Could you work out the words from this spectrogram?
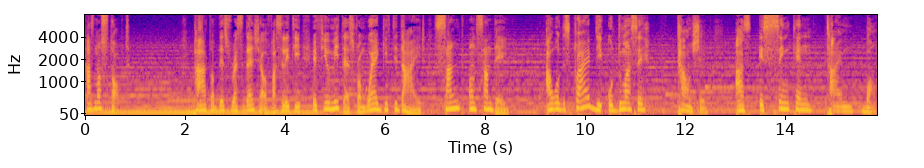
has not stopped. Part of this residential facility, a few meters from where Gifty died, sank on Sunday. I will describe the Odumase township as a sinking time bomb,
